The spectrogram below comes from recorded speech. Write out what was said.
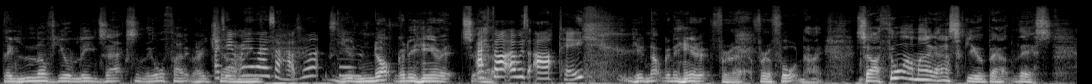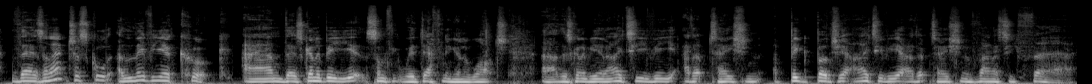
They love your Leeds accent. They all find it very charming. I didn't realise I had an accent. You're not going to hear it. I uh, thought I was RP. You're not going to hear it for a, for a fortnight. So I thought I might ask you about this. There's an actress called Olivia Cooke, and there's going to be something we're definitely going to watch. Uh, there's going to be an ITV adaptation, a big budget ITV adaptation of Vanity Fair,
